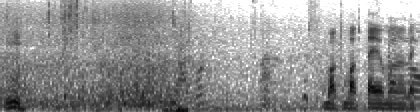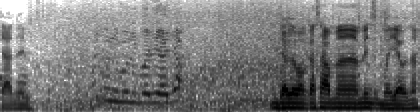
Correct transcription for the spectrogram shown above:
Hmm. Bakbak tayo mga ka-channel. Yung dalawang kasama namin umayaw na.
